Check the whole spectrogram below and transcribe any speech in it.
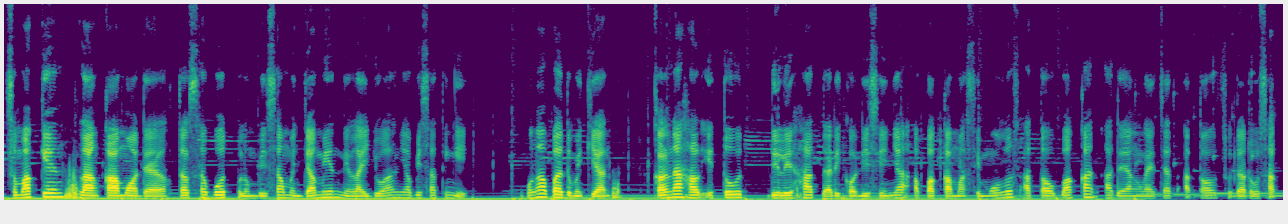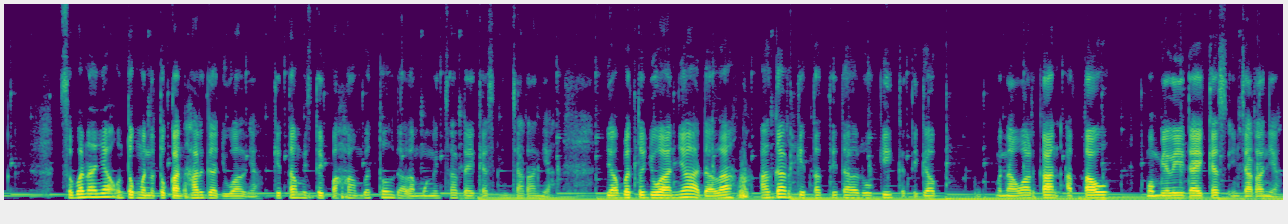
semakin langka model tersebut belum bisa menjamin nilai jualnya bisa tinggi. Mengapa demikian? Karena hal itu dilihat dari kondisinya apakah masih mulus atau bahkan ada yang lecet atau sudah rusak. Sebenarnya untuk menentukan harga jualnya, kita mesti paham betul dalam mengincar diecast incarannya. Yang bertujuannya adalah agar kita tidak rugi ketika menawarkan atau memilih diecast incarannya.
